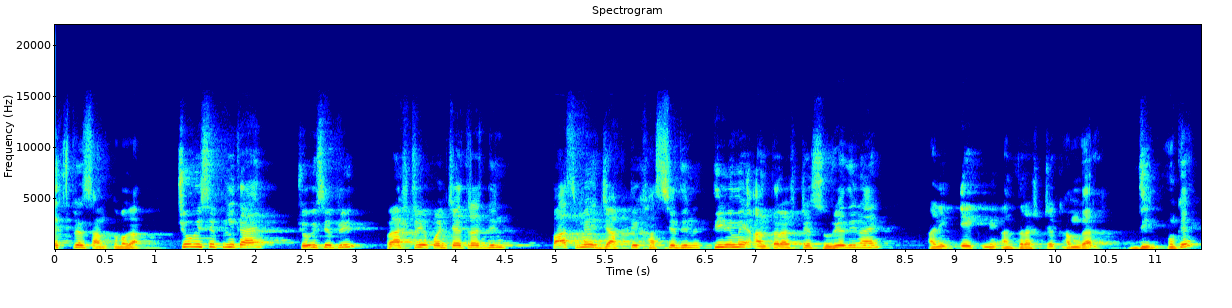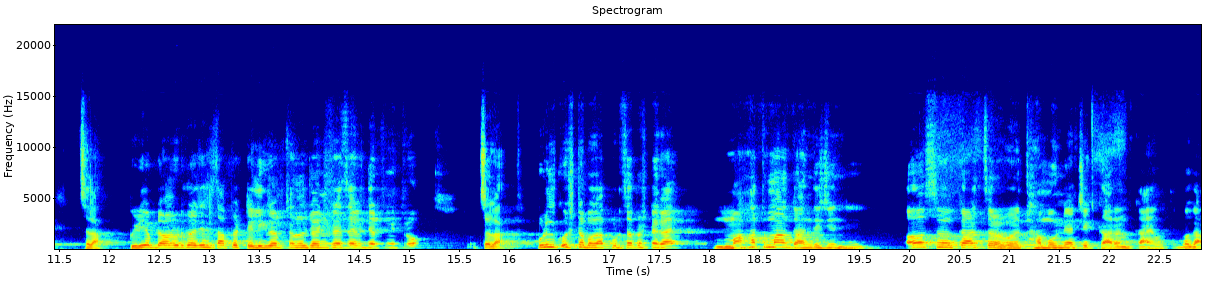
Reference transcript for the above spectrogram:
एक्सप्लेन सांगतो. बघा. चोवीस एप्रिल काय? आहे? चोवीस एप्रिल राष्ट्रीय पंचायत राज दिन. पाच मे जागतिक हास्य दिन. तीन मे आंतरराष्ट्रीय सूर्य दिन आहे. आणि एक मे आंतरराष्ट्रीय कामगार दिन. ओके चला. पीडीएफ डाउनलोड करायची असेल तर आपलं टेलिग्राम चॅनल जॉईन करायचं आहे विद्यार्थी मित्र. चला. पुढील प्रश्न बघा. पुढचा प्रश्न काय? महात्मा गांधीजींनी असहकार चळवळ थांबवण्याचे कारण काय होते? बघा.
